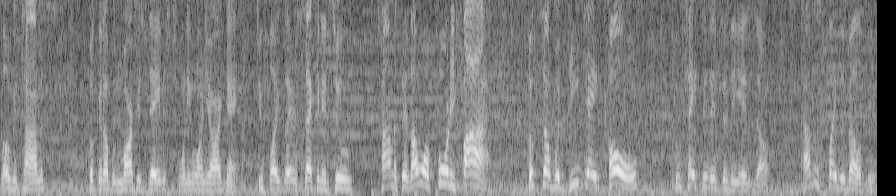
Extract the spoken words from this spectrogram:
Logan Thomas hooking up with Marcus Davis, 21 yard gain. Two plays later, second and two. Thomas says, I want 45. Hooks up with DJ Coles, who takes it into the end zone. How this play develop here?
